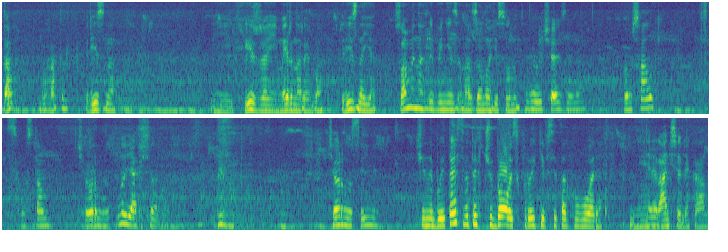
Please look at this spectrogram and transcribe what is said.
Так, багато. Різна. І хижа, і мирна риба. Різна є. Соми на глибині за нас за ноги сунуть. Величезні, да. Русалки з хвостом чорна. Ну як чорна? Чорно-синя. Чи не боїтесь ви тих чудовиськ, про які всі так говорять? Ні, раніше лякали,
